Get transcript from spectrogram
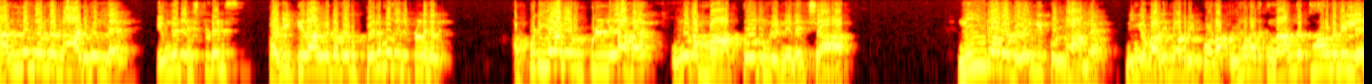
நல்ல நல்ல நாடுகள்ல எங்கட ஸ்டூடெண்ட்ஸ் படிக்கிறாங்கன்ற ஒரு பெருமதன பிள்ளைகள்? அப்படியான ஒரு பிள்ளையாக உங்களை மாத்தணும்னு நினைச்சா நீங்க அதை விளங்கி கொள்ளாம நீங்க வழி தவறி போன பிள்ளைகள் அதுக்கு நாங்க காரணம் இல்லை.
